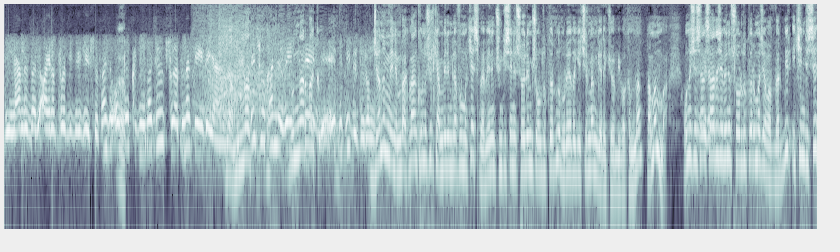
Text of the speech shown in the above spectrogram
diyeyim hem de bir bir bilgi istiyorsan. işte Orta Evet. kısmından çok suratına değdi yani. Ya bunlar- Ve çok hani bunlar bak- edici bir durum. Canım benim bak ben konuşurken benim lafımı kesme. Benim çünkü senin söylemiş olduklarını buraya da geçirmem gerekiyor bir bakımdan. Tamam mı? Onun için sen sadece benim sorduklarıma cevap ver. Bir. ikincisi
